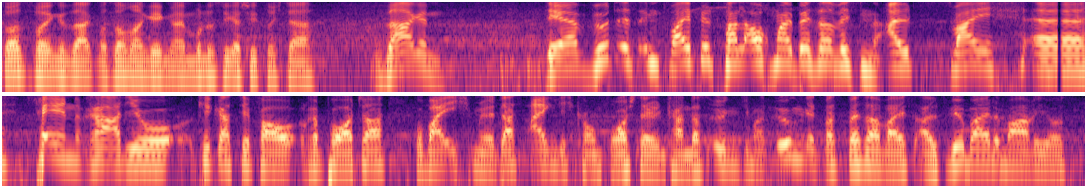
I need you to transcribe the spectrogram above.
du hast vorhin gesagt, was soll man gegen einen Bundesliga-Schiedsrichter sagen? Der wird es im Zweifelsfall auch mal besser wissen als zwei äh, Fan-Radio-Kickers-TV-Reporter. Wobei ich mir das eigentlich kaum vorstellen kann, dass irgendjemand irgendetwas besser weiß als wir beide, Marius.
